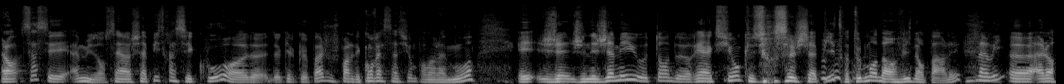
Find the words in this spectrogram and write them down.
Alors ça c'est amusant. C'est un chapitre assez court euh, de, quelques pages où je parle des conversations pendant l'amour. Et je n'ai jamais eu autant de réactions que sur ce chapitre. Tout le monde a envie d'en parler. Bah oui. Euh, alors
